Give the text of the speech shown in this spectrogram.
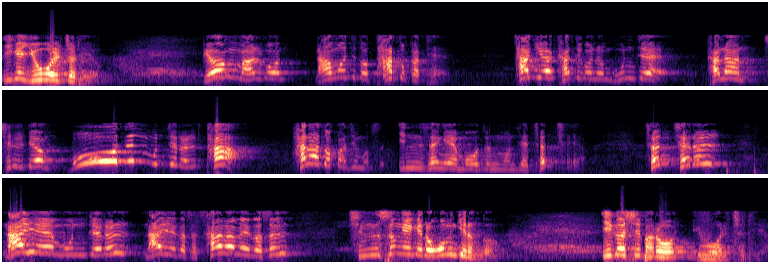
이게 6월절이에요. 병 말고 나머지도 다 똑같아. 자기가 가지고 있는 문제, 가난, 질병, 모든 문제를 다 하나도 빠짐없어. 인생의 모든 문제 전체야. 전체를 나의 문제를 나의 것을 사람의 것을 짐승에게로 옮기는 거. 이것이 바로 6월절이에요.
